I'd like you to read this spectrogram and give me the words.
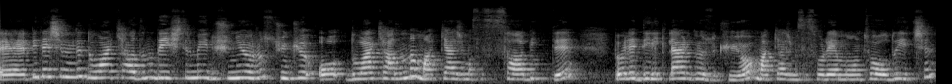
Ee, bir de şimdi duvar kağıdını değiştirmeyi düşünüyoruz. Çünkü o duvar kağıdında makyaj masası sabitti. Böyle delikler gözüküyor. Makyaj masası oraya monte olduğu için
